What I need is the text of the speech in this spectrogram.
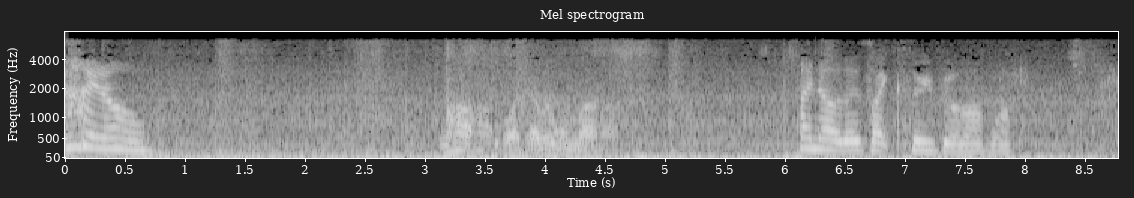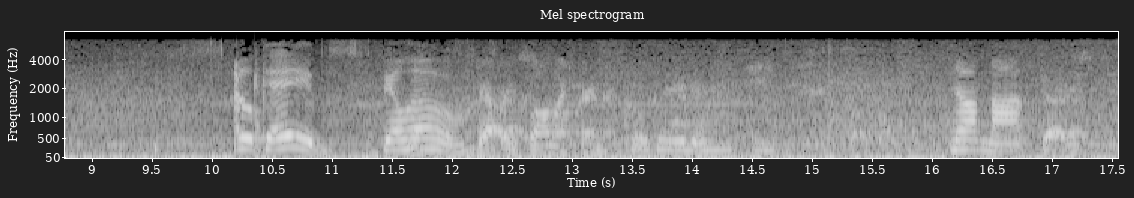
I know. like everyone left. I know, there's like three Bill Love left. Okay, Bill Ho. Jet, are you still on my stream? No, I'm not. You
